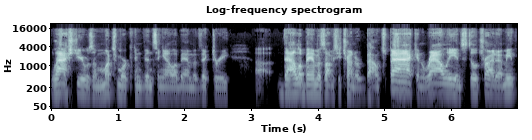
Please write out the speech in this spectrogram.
last year was a much more convincing Alabama victory. Uh, the Alabama's obviously trying to bounce back and rally and still try to. I mean,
